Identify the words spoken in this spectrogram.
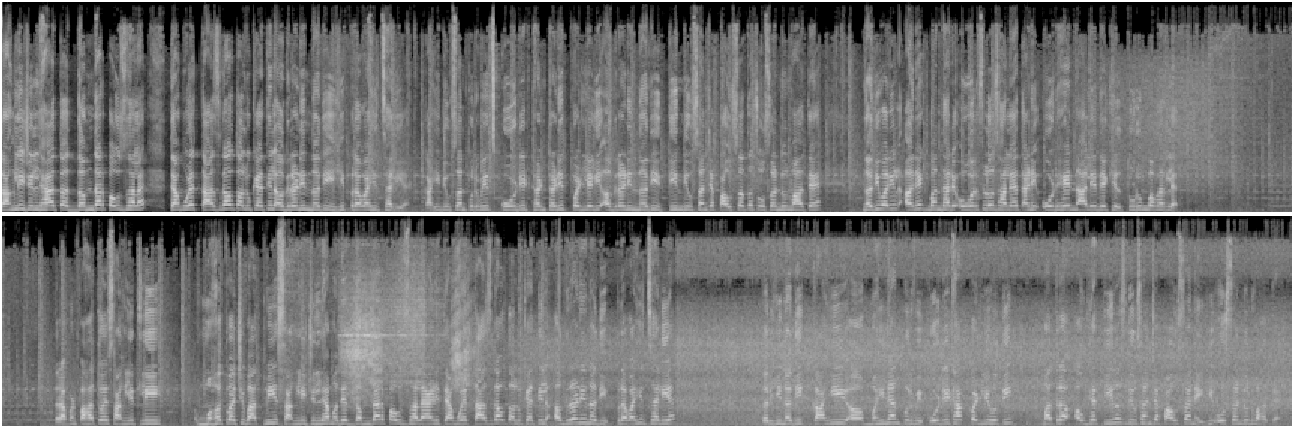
सांगली जिल्ह्यात दमदार पाऊस झालाय. त्यामुळे तासगाव तालुक्यातील अग्रणी नदी ही प्रवाहित झाली आहे. काही दिवसांपूर्वीच कोरडी ठणठणीत पडलेली अग्रणी नदी तीन दिवसांच्या पावसातच ओसंडून वाहते आहे. नदीवरील अनेक बंधारे ओव्हरफ्लो झालेत आणि ओढे नाले देखील तुडुंब भरल्यात तर आपण पाहतोय सांगलीतली महत्वाची बातमी सांगली जिल्ह्यामध्ये दमदार पाऊस झालाय आणि त्यामुळे तासगाव तालुक्यातील अग्रणी नदी प्रवाहित झाली आहे. तर ही नदी काही महिन्यांपूर्वी कोरडी ठाक पडली होती. मात्र अवघ्या तीनच दिवसांच्या पावसाने ही ओसंडून वाहत आहे.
